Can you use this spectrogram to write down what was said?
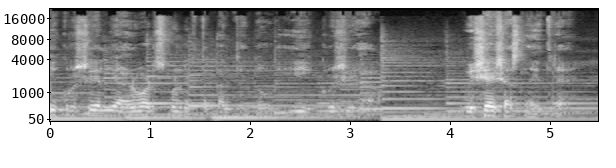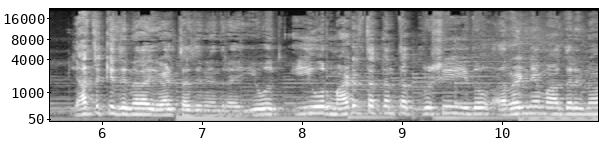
ಈ ಕೃಷಿಯಲ್ಲಿ ಅಳವಡಿಸ್ಕೊಂಡಿರ್ತಕ್ಕಂಥದ್ದು ಈ ಕೃಷಿಯ ವಿಶೇಷ ಸ್ನೇಹಿತರೆ. ಯಾತಕ್ಕೆ ಇದನ್ನೆಲ್ಲ ಹೇಳ್ತಾ ಇದ್ದೀನಿ ಅಂದರೆ ಇವ್ರು ಇವ್ರು ಮಾಡಿರ್ತಕ್ಕಂಥ ಕೃಷಿ ಇದು ಅರಣ್ಯ ಮಾದರಿನೋ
